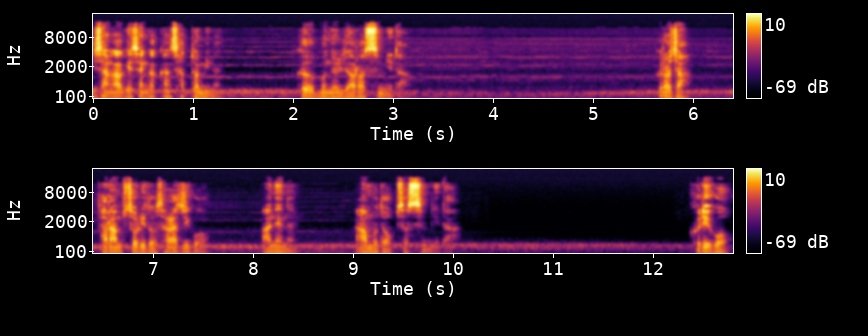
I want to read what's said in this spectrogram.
이상하게 생각한 사토미는 그 문을 열었습니다. 그러자 바람 소리도 사라지고 안에는 아무도 없었습니다. 그리고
